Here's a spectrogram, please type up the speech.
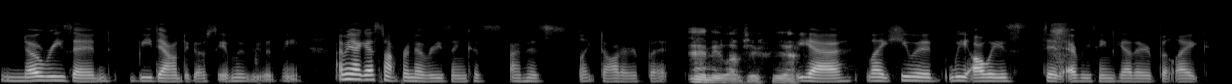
no reason, be down to go see a movie with me. I mean, I guess not for no reason because I'm his like daughter, but And he loves you, yeah. yeah, like he would. We always did everything together, but like,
